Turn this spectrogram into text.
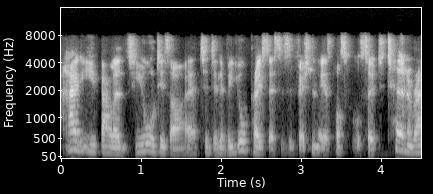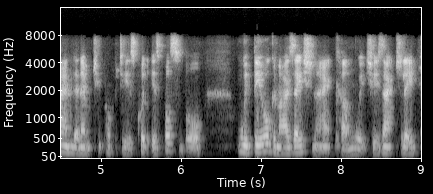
how do you balance your desire to deliver your process as efficiently as possible, so to turn around an empty property as quickly as possible, with the organisation outcome, which is actually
